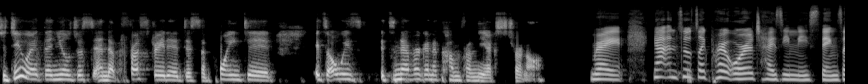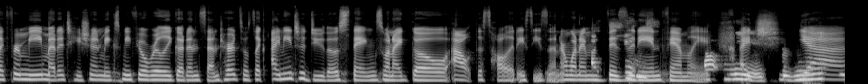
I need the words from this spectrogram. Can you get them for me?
to do it, then you'll just end up frustrated, disappointed. It's always, it's never going to come from the external. Right. Yeah. And so it's like prioritizing these things. Like for me, meditation makes me feel really good and centered. So it's like I need to do those things when I go out this holiday season or when I'm I visiting family. I cho- yeah.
